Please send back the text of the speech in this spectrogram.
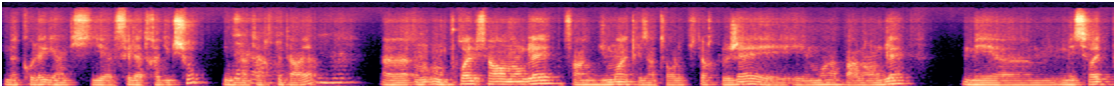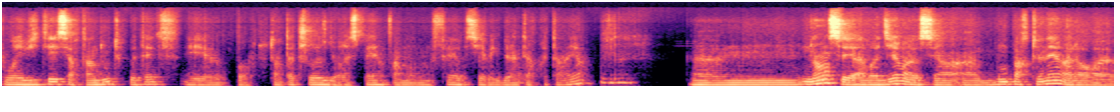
ma collègue hein, qui a fait la traduction ou l'interprétariat. Mhm. on, pourrait le faire en anglais, enfin du moins avec les interlocuteurs que j'ai et, moi parlant anglais. Mais, mais c'est vrai que pour éviter certains doutes peut-être et pour tout un tas de choses de respect, enfin on le fait aussi avec de l'interprétariat. Mhm. Euh, non, c'est à vrai dire, c'est un, bon partenaire. Alors, il euh,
